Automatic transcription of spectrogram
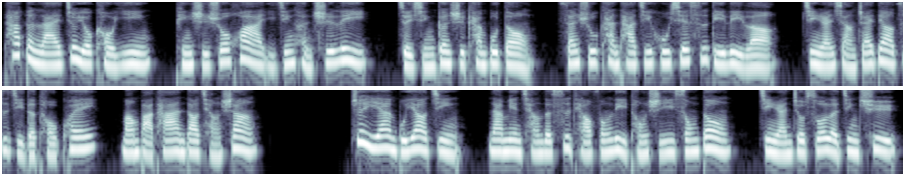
他本来就有口音，平时说话已经很吃力，嘴型更是看不懂。三叔看他几乎歇斯底里了。竟然想摘掉自己的头盔，忙把他按到墙上。这一按不要紧，那面墙的四条缝里同时一松动，竟然就缩了进去。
